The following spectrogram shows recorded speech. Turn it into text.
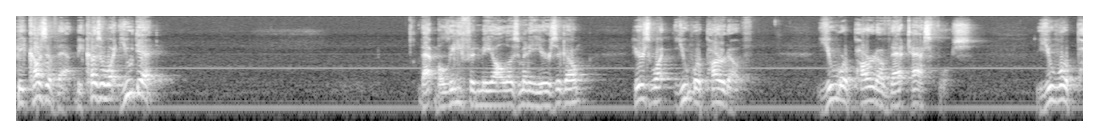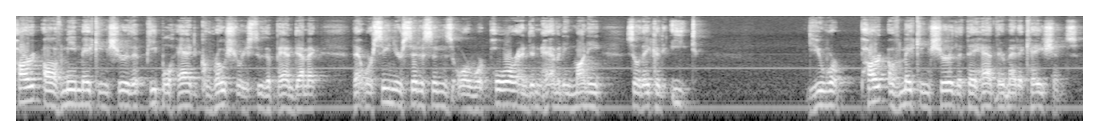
because of that, because of what you did, that belief in me all those many years ago, here's what you were part of. You were part of that task force. You were part of me making sure that people had groceries through the pandemic that were senior citizens or were poor and didn't have any money so they could eat. You were part of making sure that they had their medications.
